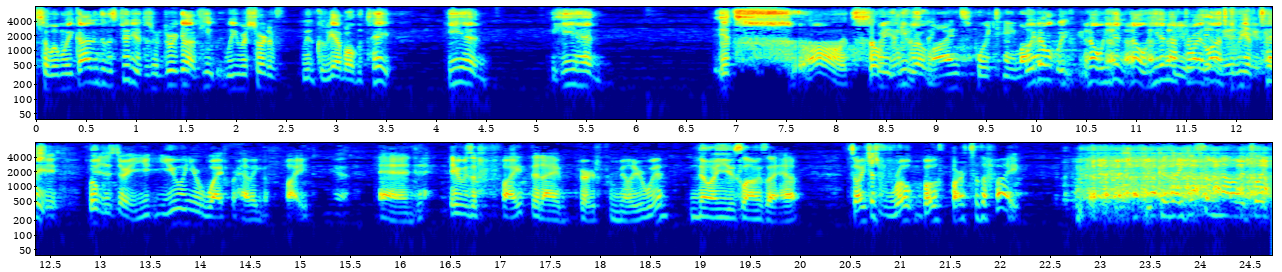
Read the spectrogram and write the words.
so when we got into the studio to sort of work it out, he, we were sort of because we have all the tape. He had, he had. It's oh, it's so Wait, interesting. he wrote lines for Tamar. We don't. We, no, we didn't. No, he didn't have to write lines because we have tape. But Here's the story. You, you and your wife were having a fight. And it was a fight that I'm very familiar with, knowing you as long as I have. So I just wrote both parts of the fight. because I just somehow it's like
